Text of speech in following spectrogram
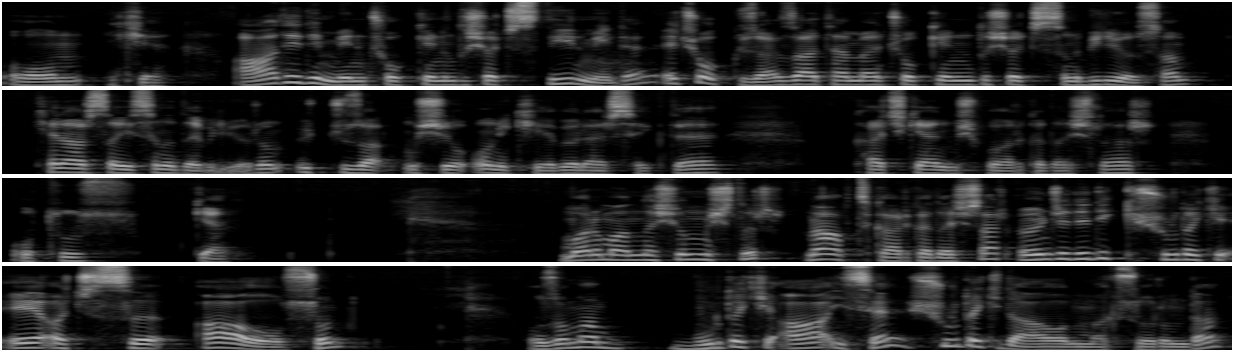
12. A dediğim benim çokgenin dış açısı değil miydi? E çok güzel. Zaten ben çokgenin dış açısını biliyorsam kenar sayısını da biliyorum. 360'ı 12'ye bölersek de kaç gelmiş bu arkadaşlar? 30 gen. Umarım anlaşılmıştır. Ne yaptık arkadaşlar? Önce dedik ki şuradaki E açısı A olsun. O zaman buradaki A ise şuradaki de A olmak zorunda.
